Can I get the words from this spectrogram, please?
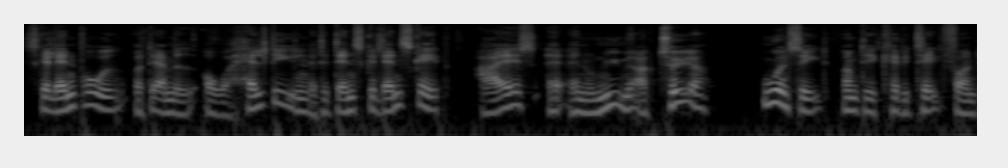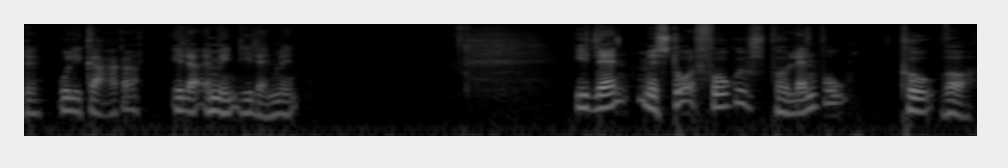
Skal landbruget og dermed over halvdelen af det danske landskab ejes af anonyme aktører, uanset om det er kapitalfonde, oligarker eller almindelige landmænd. I et land med stort fokus på landbrug, på hvor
